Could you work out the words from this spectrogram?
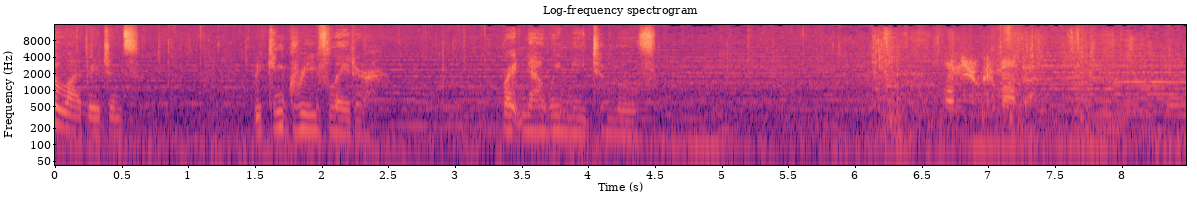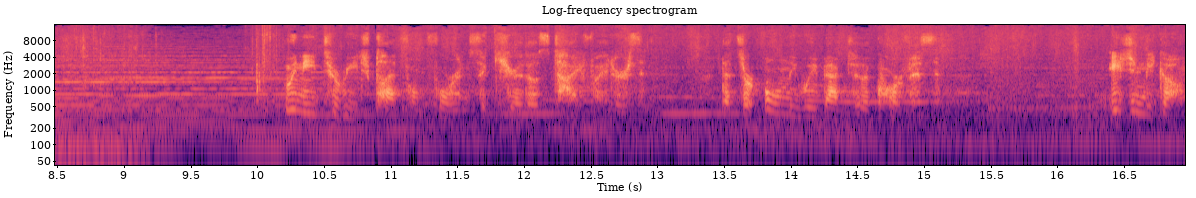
Look alive, agents. We can grieve later. Right now, we need to move. On you, Commander. We need to reach Platform 4 and secure those TIE fighters. That's our only way back to the Corvus. Agent Meeko,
